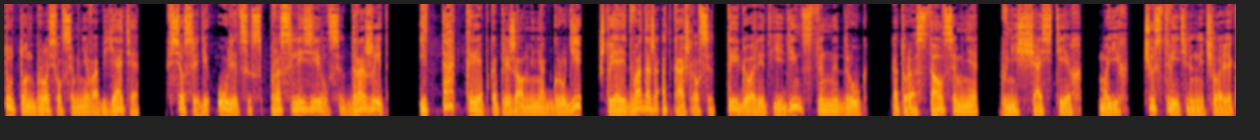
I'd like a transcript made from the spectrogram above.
Тут он бросился мне в объятия, все среди улицы, прослезился, дрожит и так крепко прижал меня к груди, что я едва даже откашлялся. «Ты, — говорит, — единственный друг, который остался мне в несчастьях моих, чувствительный человек.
